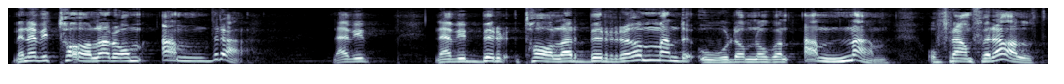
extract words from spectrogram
Men när vi talar om andra, när vi, när vi ber talar berömmande ord om någon annan och framförallt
